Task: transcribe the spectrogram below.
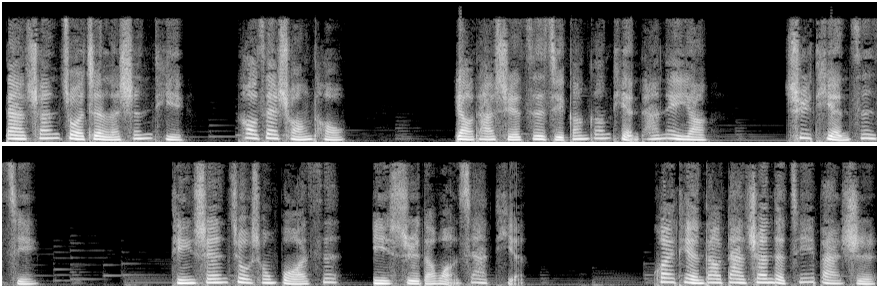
大川坐正了身体，靠在床头，要他学自己刚刚舔他那样，去舔自己。庭轩就从脖子依序的往下舔，快舔到大川的鸡巴时。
